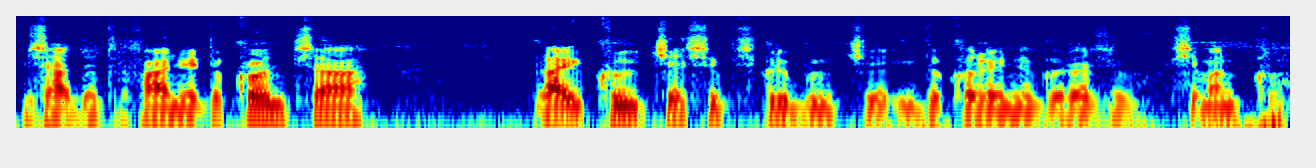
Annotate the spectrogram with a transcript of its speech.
za dotrwanie do końca lajkujcie, subskrybujcie i do kolejnego razu. Siemanko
